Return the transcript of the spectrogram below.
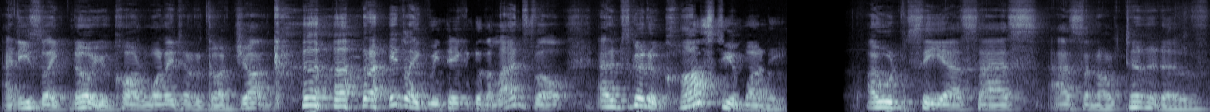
And he's like, no, you call 1-800-GOT-JUNK, right? Like we take it to the landfill and it's going to cost you money. I would see us as, as an alternative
